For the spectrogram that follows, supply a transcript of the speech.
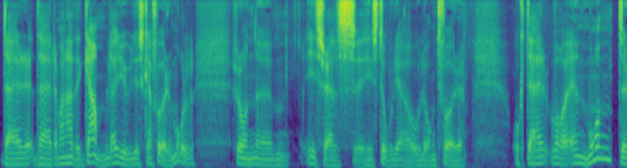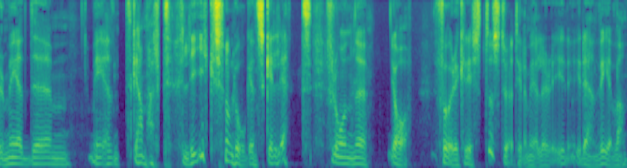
där, där man hade gamla judiska föremål från eh, Israels historia och långt före. Och där var en monter med, eh, med ett gammalt lik som låg, en skelett från eh, ja, före Kristus tror jag till och med, eller i, i den vevan.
